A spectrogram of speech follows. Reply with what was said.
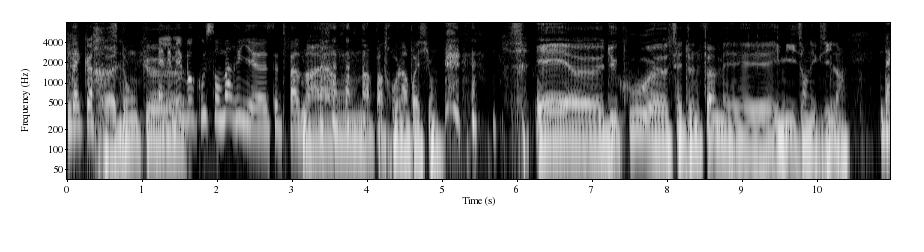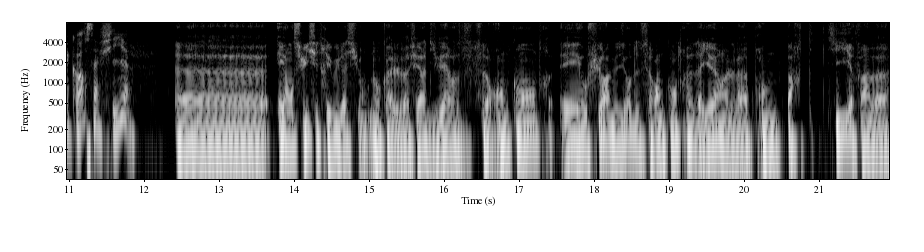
D'accord. Euh, donc, euh, Elle aimait beaucoup son mari, euh, cette femme. On n'a pas trop l'impression. Et du coup, cette jeune femme est, est mise en exil. D'accord, sa fille. Euh, et on suit ses tribulations. Donc elle va faire diverses rencontres et au fur et à mesure de ces rencontres, d'ailleurs, elle va prendre parti. Enfin, va-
